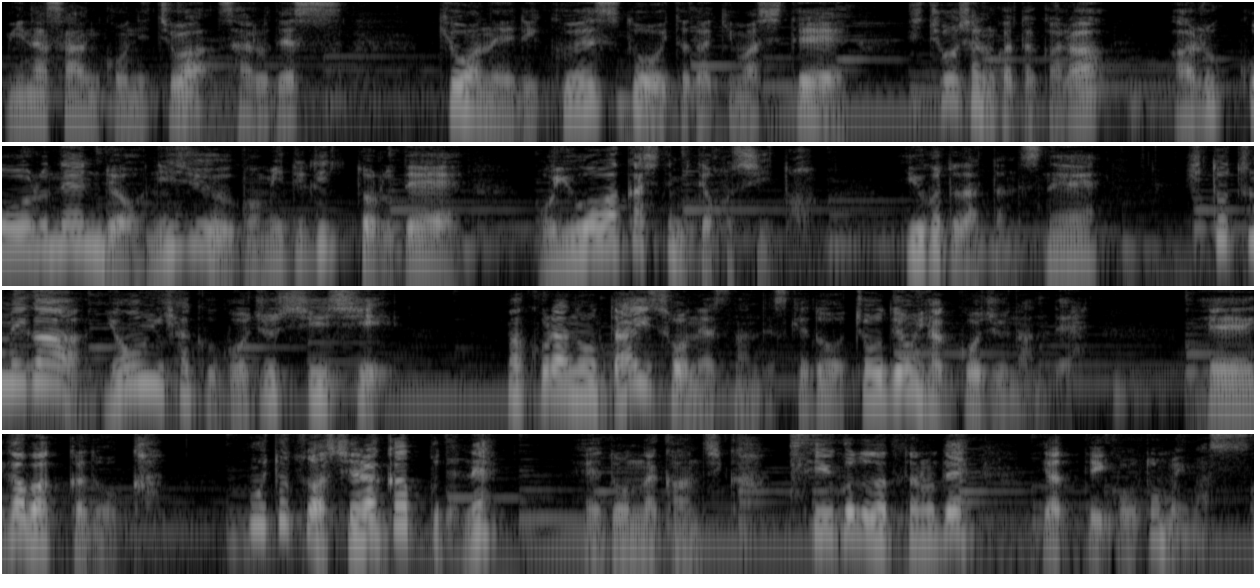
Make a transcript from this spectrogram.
皆さんこんにちはサルです。今日はねリクエストをいただきまして視聴者の方からアルコール燃料 25ml でお湯を沸かしてみてほしいということだったんですね。1つ目が 450cc まあ、これはのダイソーのやつなんですけどちょうど450なんで、えー、が沸くかどうか。もう一つはシェラカップでね、えー、どんな感じかっていうことだったのでやっていこうと思います、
